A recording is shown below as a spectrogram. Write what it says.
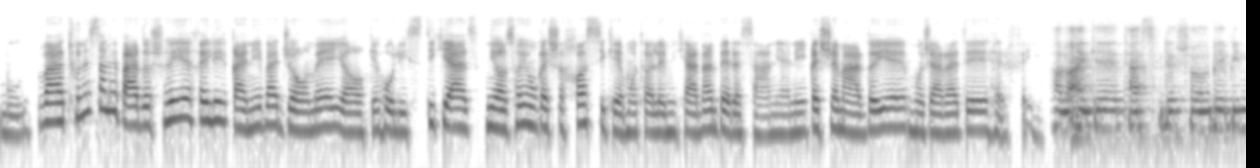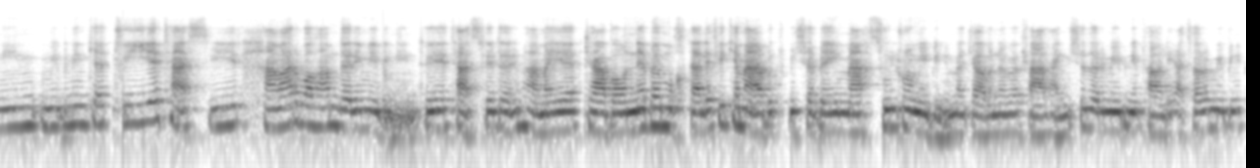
بود و تونستن به برداشت های خیلی غنی و جامع یا که هولیستیکی از نیازهای اون قشر خاصی که مطالعه می‌کردن برسن یعنی قشر مردای مجرد حرفه‌ای. حالا اگه تصویرش رو ببینین می‌بینین که توی یه تصویر همه رو با هم داریم می‌بینین. توی تصویر داریم همه جوانب مختلفی که مربوط میشه به این محصول رو می‌بینیم و جوانب فرهنگیشو داریم می‌بینیم فعالیت ها رو می‌بینیم.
